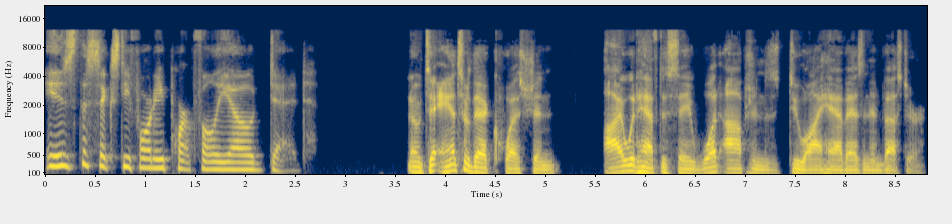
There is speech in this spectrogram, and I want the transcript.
is the 60 40 portfolio dead? No, to answer that question, I would have to say, what options do I have as an investor?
